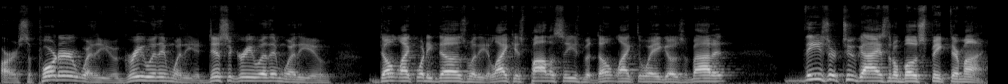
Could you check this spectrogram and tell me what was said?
are a supporter, whether you agree with him, whether you disagree with him, whether you don't like what he does, whether you like his policies but don't like the way he goes about it. These are two guys that'll both speak their mind.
